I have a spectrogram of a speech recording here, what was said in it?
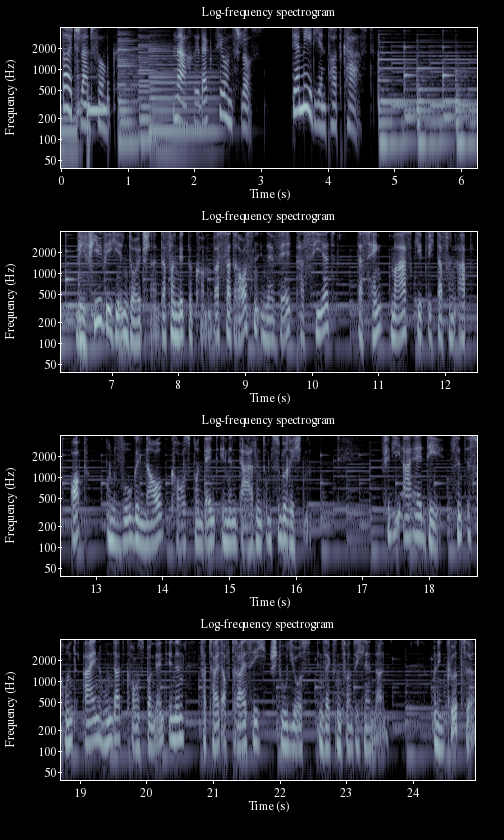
Deutschlandfunk. Nach Redaktionsschluss. Der Medienpodcast. Wie viel wir hier in Deutschland davon mitbekommen, was da draußen in der Welt passiert, das hängt maßgeblich davon ab, ob und wo genau KorrespondentInnen da sind, um zu berichten. Für die ARD sind es rund 100 KorrespondentInnen verteilt auf 30 Studios in 26 Ländern. Und in Kürze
